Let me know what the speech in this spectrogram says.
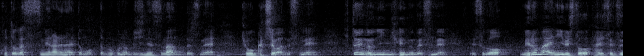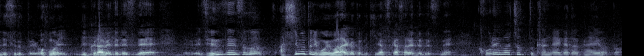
ことが進められないと思った僕のビジネスマンのですね教科書はですね一人の人間のですねその目の前にいる人を大切にするという思いに比べてですね全然その足元にも及ばないことに気がつかされてですねこれはちょっと考え方を変えようと。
